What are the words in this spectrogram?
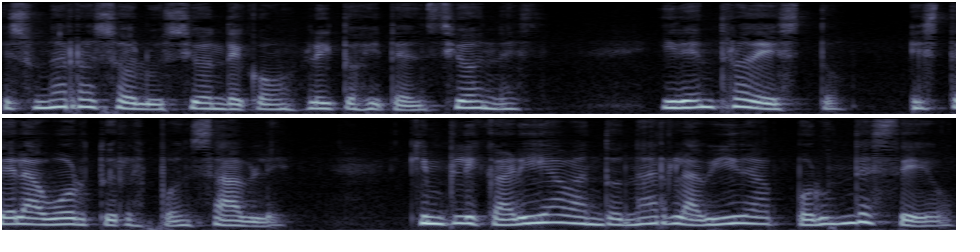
es una resolución de conflictos y tensiones, y dentro de esto está el aborto irresponsable, que implicaría abandonar la vida por un deseo,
